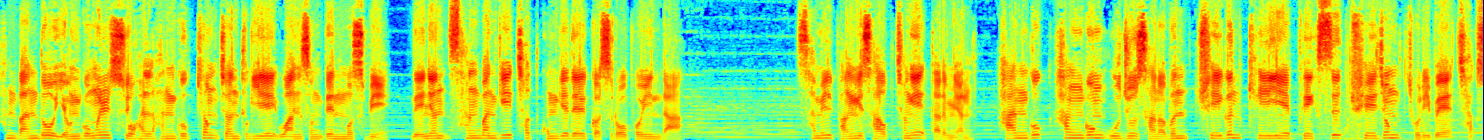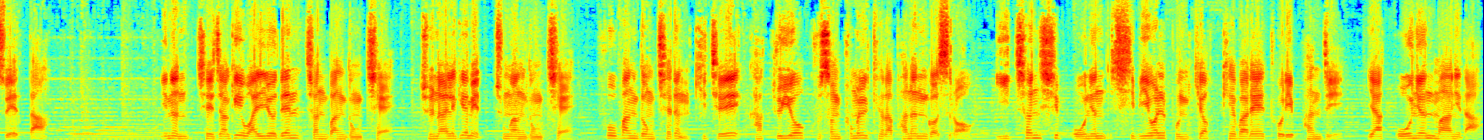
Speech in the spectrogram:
한반도 영공을 수호할 한국형 전투기의 완성된 모습이 내년 상반기 첫 공개될 것으로 보인다. 3일 방위사업청에 따르면 한국 항공우주산업은 최근 KF-X 최종 조립에 착수했다. 이는 제작이 완료된 전방동체, 준알개 및 중앙동체, 후방동체 등 기체의 각 주요 구성품을 결합하는 것으로 2015년 12월 본격 개발에 돌입한 지 약 5년 만이다.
